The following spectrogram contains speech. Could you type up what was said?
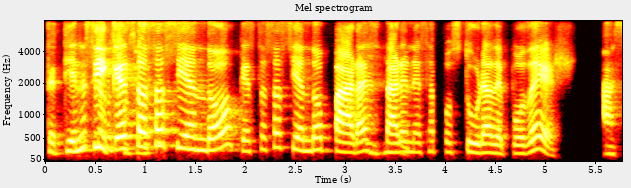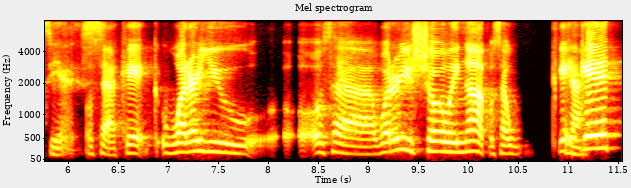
te tienes que. Sí, ¿qué estás haciendo? ¿Qué estás haciendo para estar en esa postura de poder? Así es. O sea, que, what are you, o sea, what are you showing up? O sea, ¿qué, ¿qué,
